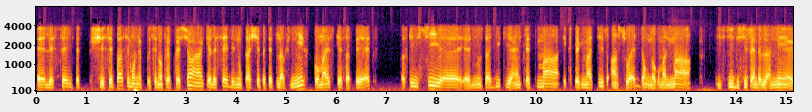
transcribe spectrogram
Elle essaye, je sais pas, c'est mon, c'est notre impression, hein, qu'elle essaye de nous cacher peut-être l'avenir. Comment est-ce que ça peut être? Parce qu'ici, euh, elle nous a dit qu'il y a un traitement expérimentif en Suède. Donc, normalement, ici, d'ici fin de l'année, euh,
